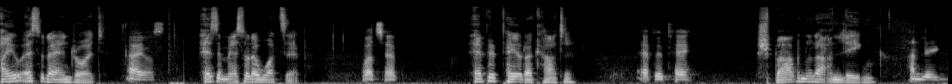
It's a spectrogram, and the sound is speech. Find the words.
iOS oder Android? iOS. SMS oder WhatsApp? WhatsApp. Apple Pay oder Karte? Apple Pay. Sparen oder anlegen? Anlegen.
